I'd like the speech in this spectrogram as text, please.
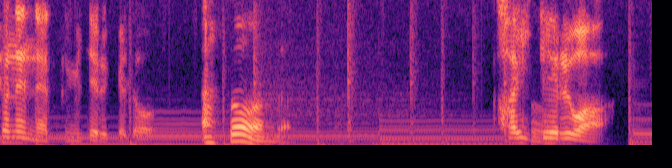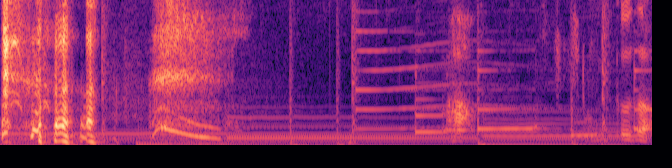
去年のやつ見てるけど、あそうなんだ。書いてるわ。あ、本当だ。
